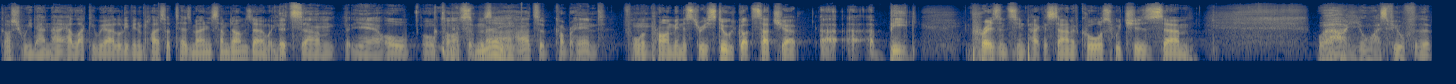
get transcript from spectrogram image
Gosh, we don't know how lucky we are to live in a place like Tasmania sometimes, don't we? It's um, yeah, all all types of bizarre, me. hard to comprehend. former prime minister. He's still got such a a, a- a big presence in Pakistan, of course, which is um, well, you always feel for the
